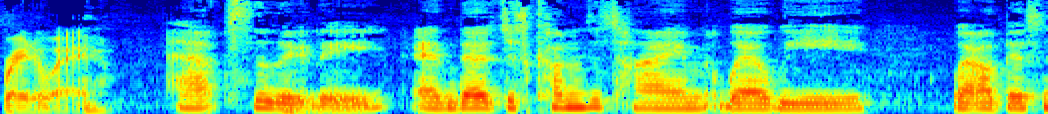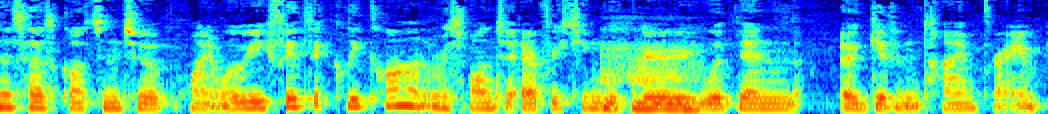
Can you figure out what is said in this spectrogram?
right away. Absolutely, and there just comes a time where we where our business has gotten to a point where we physically can't respond to every single mm-hmm. query within a given time frame.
